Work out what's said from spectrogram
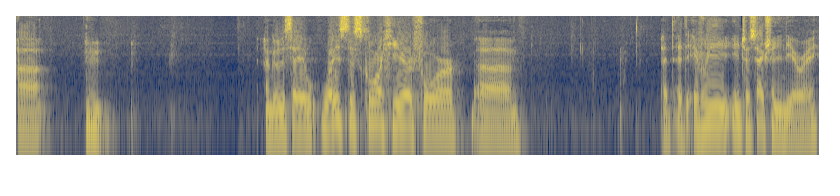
uh, I'm going to say, what is the score here for um, at, at every intersection in the array?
